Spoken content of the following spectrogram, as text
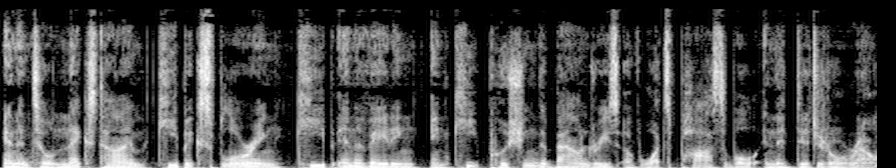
and until next time, keep exploring, keep innovating, and keep pushing the boundaries of what's possible in the digital realm.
